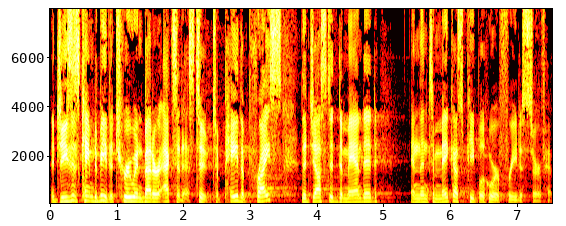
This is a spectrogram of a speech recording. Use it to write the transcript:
That Jesus came to be the true and better Exodus, to, to pay the price the just had demanded, and then to make us people who are free to serve him.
